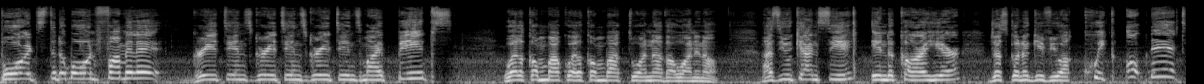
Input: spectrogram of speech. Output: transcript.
Sports to the bone family. Greetings, greetings, greetings, my peeps. Welcome back, welcome back to another one, you know. As you can see in the car here, just gonna give you a quick update.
